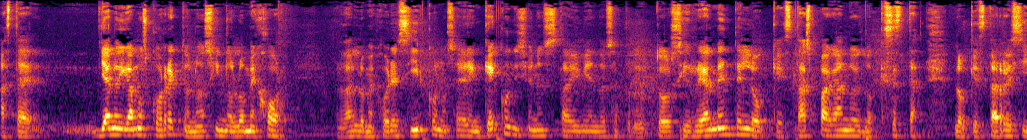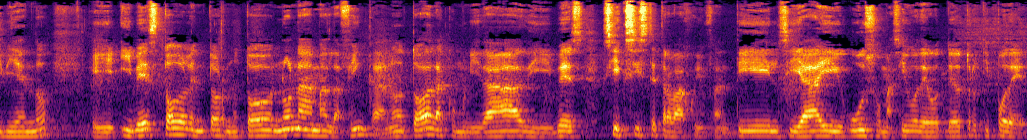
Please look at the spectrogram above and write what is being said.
hasta, ya no digamos correcto, ¿no? sino lo mejor. ¿verdad? Lo mejor es ir conocer en qué condiciones está viviendo ese productor, si realmente lo que estás pagando es lo que, se está, lo que está recibiendo y, ves todo el entorno, todo, no nada más la finca, ¿no? toda la comunidad y ves si existe trabajo infantil, si hay uso masivo de, de otro tipo de,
